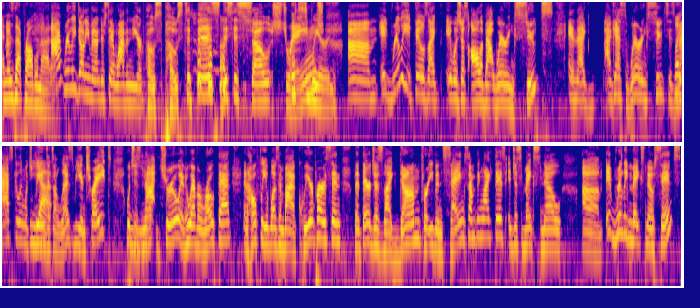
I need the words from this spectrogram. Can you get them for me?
and is that problematic? I really don't even understand why the New York Post posted this. this is so strange. It's weird. Um, it really feels like it was just all about wearing suits and like I guess wearing suits is Like, masculine, which means yeah. it's a lesbian trait, which is not true. And whoever wrote that, and hopefully it wasn't by a queer person, that they're just like dumb for even saying something like this. It just makes no. Um, it really makes no sense.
